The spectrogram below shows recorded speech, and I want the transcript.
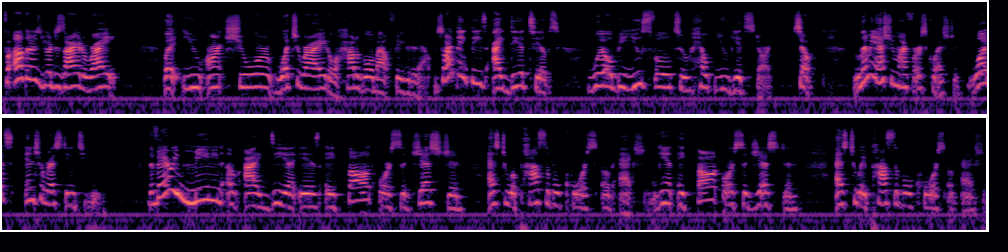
For others, your desire to write, but you aren't sure what to write or how to go about figuring it out. So I think these idea tips will be useful to help you get started. So let me ask you my first question. What's interesting to you? The very meaning of idea is a thought or suggestion as to a possible course of action. Again, a thought or suggestion as to a possible course of action.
